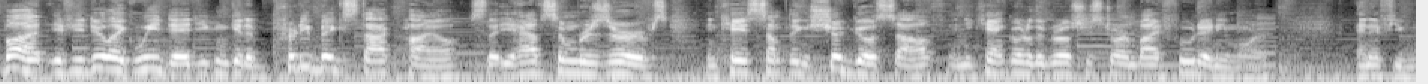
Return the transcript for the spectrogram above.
but if you do like we did, you can get a pretty big stockpile so that you have some reserves in case something should go south and you can't go to the grocery store and buy food anymore. And if you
